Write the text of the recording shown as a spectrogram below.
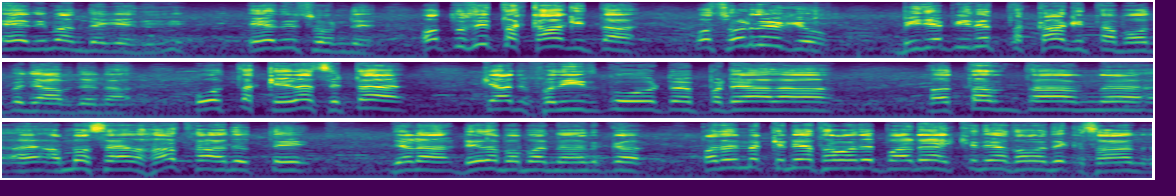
ਇਹ ਨਹੀਂ ਮੰਨਦੇ ਕਿਸੇ ਦੀ ਜੀ ਇਹ ਨਹੀਂ ਸੁਣਦੇ। ਔਰ ਤੁਸੀਂ ਧੱਕਾ ਕੀਤਾ ਉਹ ਸੁਣਦੇ ਕਿਉਂ? ਬੀਜੇਪੀ ਨੇ ਧੱਕਾ ਕੀਤਾ ਬਹੁਤ ਪੰਜਾਬ ਦੇ ਨਾਲ। ਉਹ ਧੱਕੇ ਦਾ ਸਿੱਟਾ ਕਿ ਅੱਜ ਫਰੀਦਕੋਟ ਪਟਿਆਲਾ ਅ, ਤਰਨਤਾਰਨ ਅੰਮ੍ਰਿਤਸਰ ਹਰ ਥਾਂ ਦੇ ਉੱਤੇ ਜਿਹੜਾ ਡੇਰਾ ਬਾਬਾ ਨਾਨਕ ਪਤਾ ਨਹੀਂ ਮੈਂ ਕਿੰਨੀਆਂ ਥਾਵਾਂ ਤੇ ਪੜ੍ਹ ਰਿਹਾ ਕਿੰਨੀਆਂ ਥਾਵਾਂ ਦੇ ਕਿਸਾਨ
